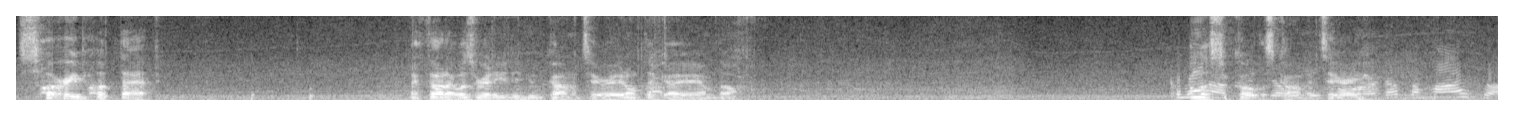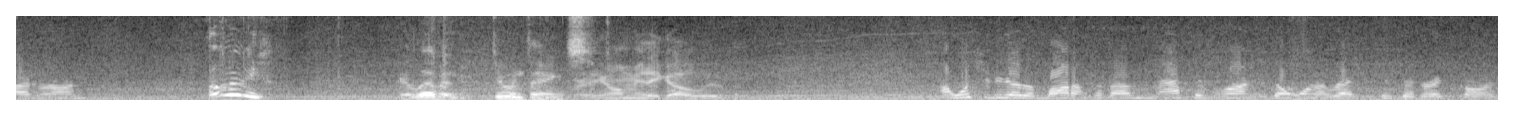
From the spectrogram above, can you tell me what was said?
Sorry about that. I thought I was ready to do commentary. I don't think I am, though. Unless you call this commentary. car. I got the high side run. Oh, did he? 11, doing things. Where do you want me to go, Luke? I want you to go to the bottom because I have a massive run. You don't want to wreck two good race cars.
